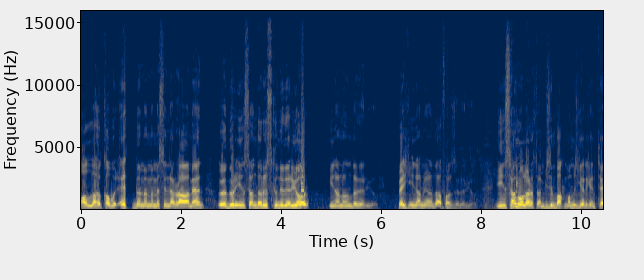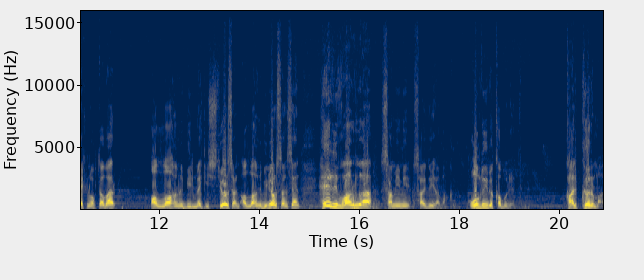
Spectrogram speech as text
Allah'ı kabul etmememesine rağmen öbür insan da rızkını veriyor, inananı da veriyor. Belki inanmayana daha fazla veriyor. İnsan olarak bizim bakmamız gereken tek nokta var. Allah'ını bilmek istiyorsan, Allah'ını biliyorsan sen her varlığa samimi saygıyla bak. Olduğu gibi kabul et. Kalp kırma.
